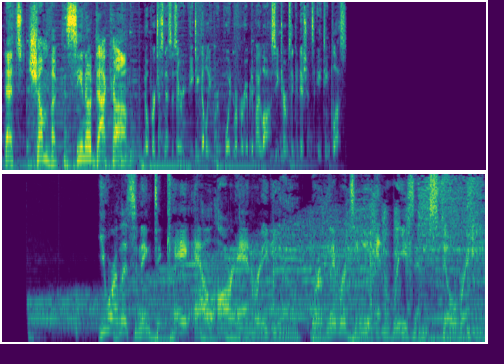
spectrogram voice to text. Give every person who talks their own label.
Speaker 1: That's chumbacasino.com.
Speaker 2: No purchase necessary. VGW Group. Void were prohibited by law. See terms and conditions. 18 plus.
Speaker 3: You are listening to KLRN Radio, where liberty and reason still reign.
